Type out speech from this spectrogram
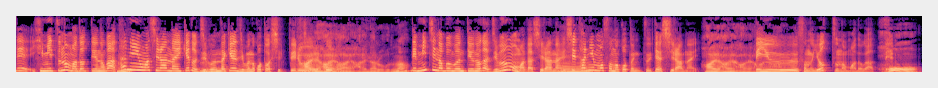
で、秘密の窓っていうのが、他人は知らないけど、自分だけは自分のことを知ってる部分。はいはいはいはい、なるほどな。で、未知の部分っていうのが自分もまだ知らないし、うん他人もそのことについては知らない。はいはいはい。っていう、その4つの窓があって。ほ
